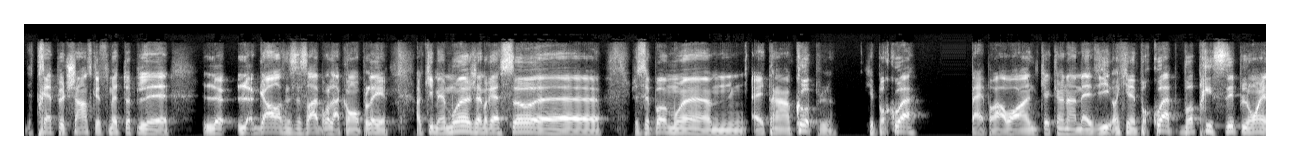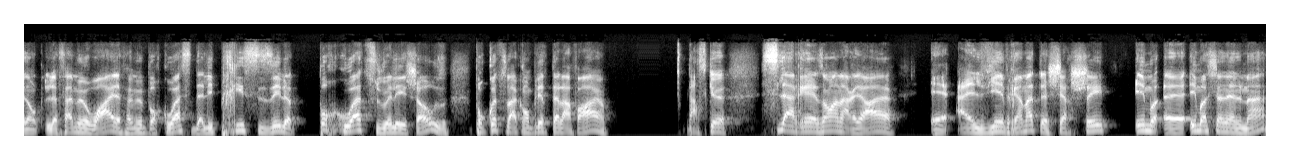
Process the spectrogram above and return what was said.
Il y a très peu de chances que tu mettes tout le, le, gaz nécessaire pour l'accomplir. OK, mais moi, j'aimerais ça, euh, je sais pas, moi, euh, être en couple. OK, pourquoi? Ben, pour avoir quelqu'un dans ma vie. OK, mais pourquoi? Va préciser plus loin. Donc, le fameux why, le fameux pourquoi, c'est d'aller préciser le pourquoi tu veux les choses, pourquoi tu vas accomplir telle affaire. Parce que si la raison en arrière, elle, vient vraiment te chercher euh, émotionnellement,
